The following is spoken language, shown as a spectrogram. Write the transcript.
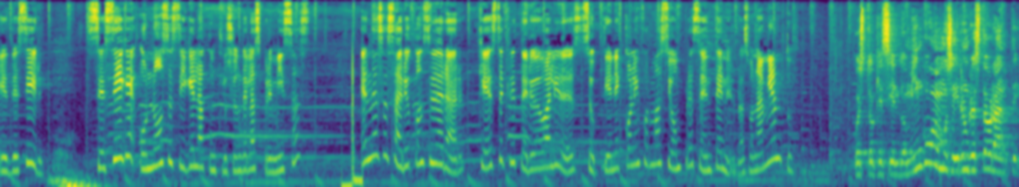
Es decir, ¿se sigue o no se sigue la conclusión de las premisas? Es necesario considerar que este criterio de validez se obtiene con la información presente en el razonamiento. Puesto que si el domingo vamos a ir a un restaurante,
